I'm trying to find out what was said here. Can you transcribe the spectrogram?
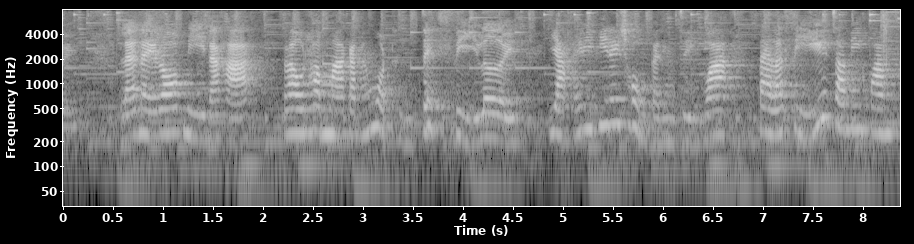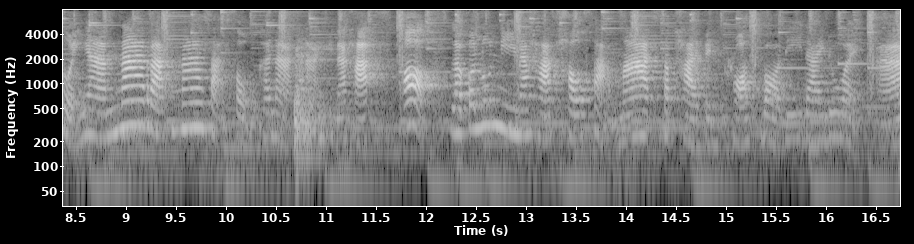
ย และในรอบนี้นะคะ เราทำมากันทั้งหมดถึง 7 สีเลย อยากให้พี่ๆได้ชมกันจริง ๆ ว่า แต่ละสีจะมีความสวยงามน่ารักน่าสะสมขนาดไหนนะคะอ้อแล้วก็รุ่นนี้นะคะ เขาสามารถสะพายเป็น cross body ได้ด้วยอ่า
